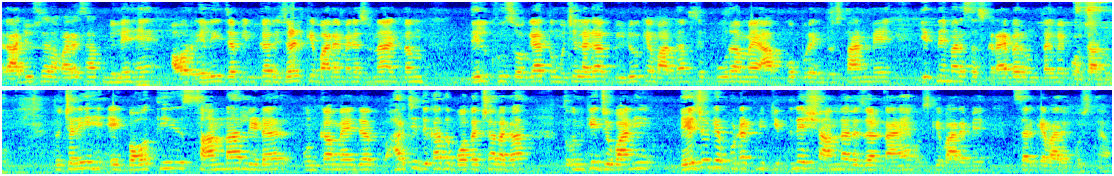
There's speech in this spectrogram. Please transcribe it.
राजू सर हमारे साथ मिले हैं। और रियली जब इनका रिज़ल्ट के बारे में मैंने सुना, एकदम दिल खुश हो गया। तो मुझे लगा वीडियो के माध्यम से पूरा मैं आपको पूरे हिंदुस्तान में जितने हमारे सब्सक्राइबर उन तक मैं पहुँचा दूँ। तो चलिए, एक बहुत ही शानदार लीडर उनका मैं जब हर चीज़ दिखा तो बहुत अच्छा लगा। तो उनकी जुबानी डेजो के प्रोडक्ट में कितने शानदार रिज़ल्ट आए हैं उसके बारे में सर के बारे में पूछते हैं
